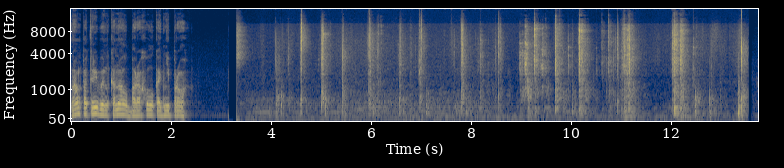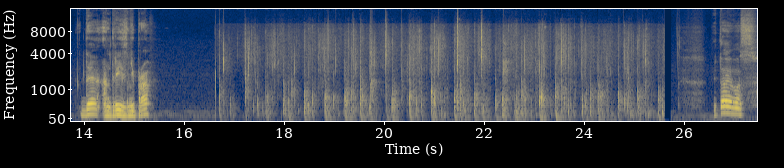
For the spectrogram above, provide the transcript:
Нам потрібен канал Барахолка Дніпро. Де Андрій з Дніпра? Вітаю вас.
